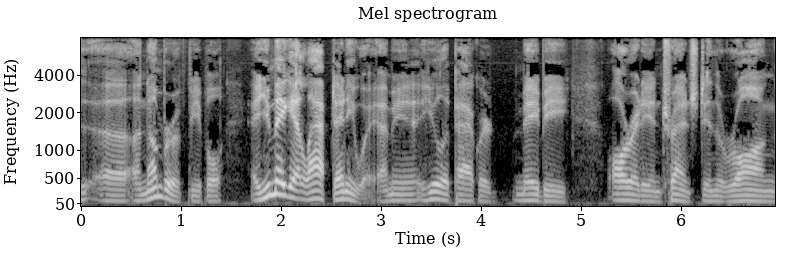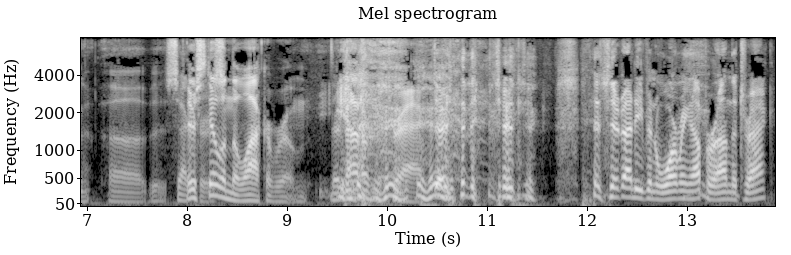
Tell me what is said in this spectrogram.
uh, a number of people, and you may get lapped anyway. I mean, Hewlett Packard may be already entrenched in the wrong uh, sectors. They're still in the locker room. They're not on the track. they're, they're, they're not even warming up or on the track.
